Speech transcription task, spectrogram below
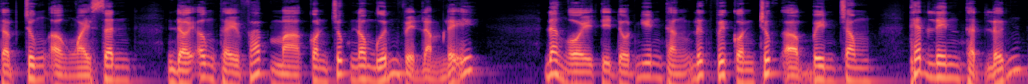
tập trung ở ngoài sân, đợi ông thầy Pháp mà con Trúc nó mướn về làm lễ. Đang ngồi thì đột nhiên thằng Đức với con Trúc ở bên trong, thét lên thật lớn.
